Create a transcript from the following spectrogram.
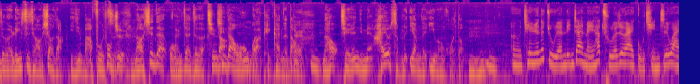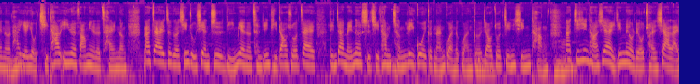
这个林世桥校长已经把它复制，然后现在我们在这个清大文物馆可以看得到。然后浅园里面还有什么样的译文活动？嗯。嗯。嗯，浅园的主人林在梅，他除了热爱古琴之外呢，他也有其他音乐方面的才能。那在这个新竹县志里面呢，曾经提到说，在林在梅那个时期，他们成立过一个南管的馆阁，叫做金星堂。那金星堂现在已经没有流传下来，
